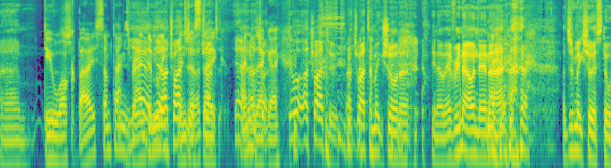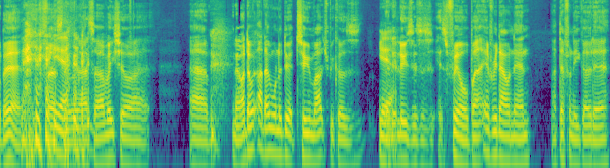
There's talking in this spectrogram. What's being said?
Um, Do you walk by sometimes yeah, randomly yeah, I try and to. just I try like to. Yeah, I know that try, guy? You know I try to. I try to make sure that you know every now and then I, I just make sure it's still there. First Yeah. of all, right? so I make sure I, um, you know, I don't I don't want to do it too much because then Yeah. it loses its, its feel. But every now and then, I definitely go there,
